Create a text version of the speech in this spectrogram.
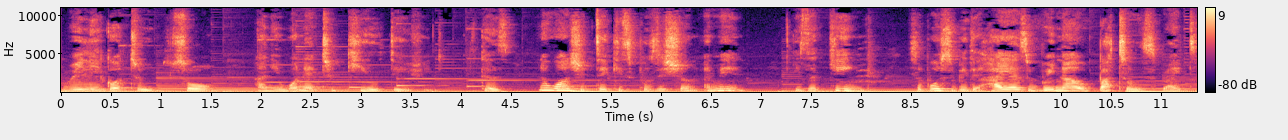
really got to Saul and he wanted to kill David because no one should take his position. I mean, he's a king, supposed to be the highest winner of battles, right?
